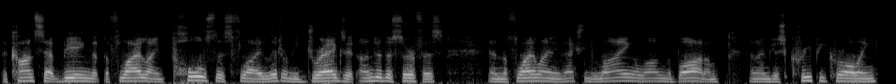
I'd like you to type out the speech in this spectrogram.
the concept being that the fly line pulls this fly, literally drags it under the surface, and the fly line is actually lying along the bottom and I'm just creepy crawling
